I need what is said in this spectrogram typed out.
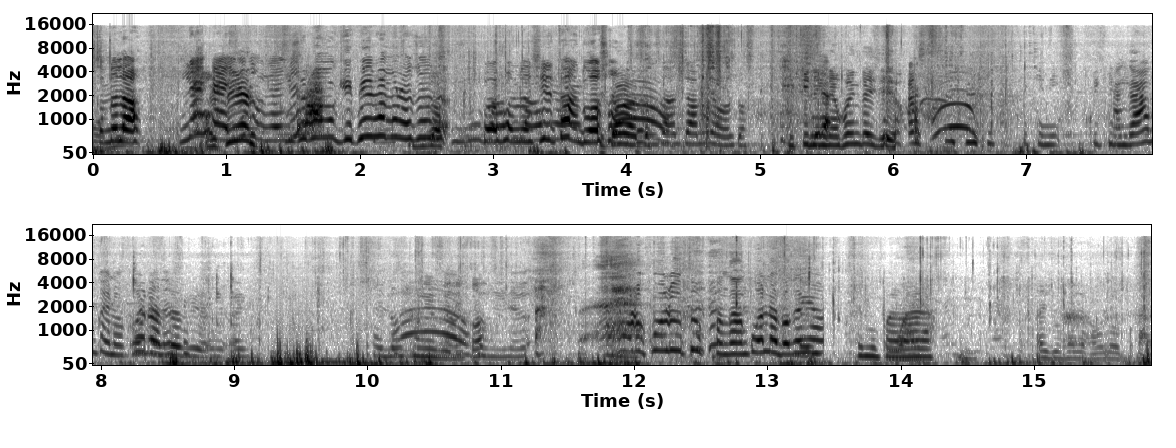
怎么了？那个，你说他们给骗他们了，这是。我我们先唱多少？咱咱们有说。你给你结婚再结。啊，给你。俺刚跟了过了。Kamu parah lah. Ayo kalau kalau pakai.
